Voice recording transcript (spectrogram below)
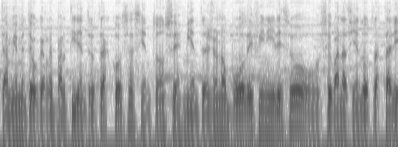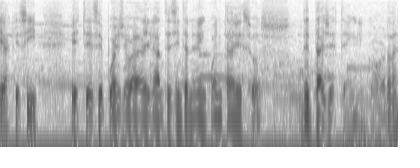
también me tengo que repartir entre otras cosas y entonces mientras yo no puedo definir eso, se van haciendo otras tareas que sí este, se pueden llevar adelante sin tener en cuenta esos detalles técnicos, ¿verdad?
